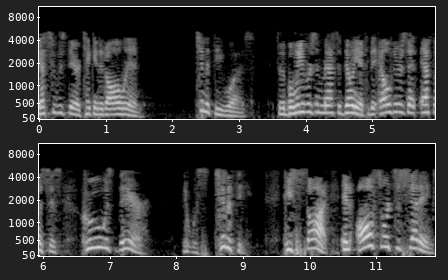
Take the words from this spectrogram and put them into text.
Guess who was there taking it all in? Timothy was to the believers in Macedonia, to the elders at Ephesus. Who was there? It was Timothy. He saw it in all sorts of settings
